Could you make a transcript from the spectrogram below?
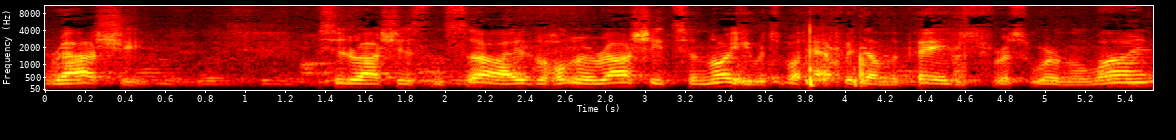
Rashi. You see Rashi is inside. The whole of Rashi Tanoihi, which is about halfway down the page, first word on the line.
